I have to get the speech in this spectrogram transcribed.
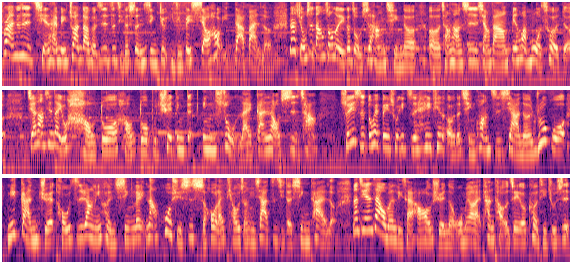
不然就是钱还没赚到，可是自己的身心就已经被消耗一大半了。那熊市当中的一个走势行情呢，呃，常常是相当变幻莫测的，加上现在有好多好多不确定的因素来干扰市场。随时都会飞出一只黑天鹅的情况之下呢，如果你感觉投资让你很心累，那或许是时候来调整一下自己的心态了。那今天在我们理财好好学呢，我们要来探讨的这个课题，就是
